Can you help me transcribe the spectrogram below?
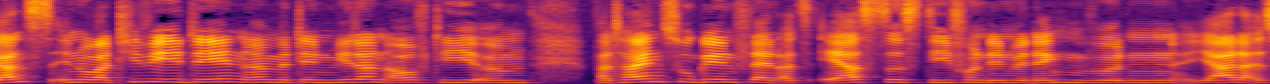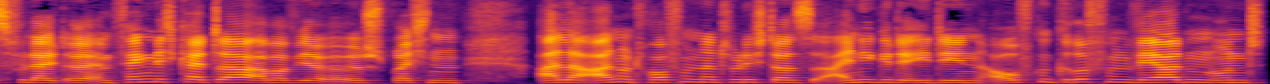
ganz innovative Ideen, äh, mit denen wir dann auf die ähm, Parteien zugehen. Vielleicht als erstes die, von denen wir denken würden, ja, da ist vielleicht äh, Empfänglichkeit da, aber wir äh, sprechen alle an und hoffen natürlich, dass einige der Ideen aufgegriffen werden und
